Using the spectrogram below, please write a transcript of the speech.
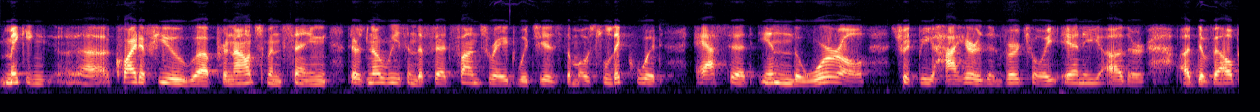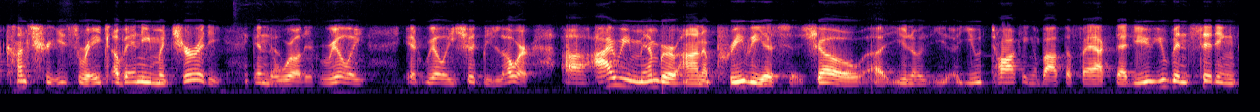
making uh, quite a few uh, pronouncements saying there's no reason the Fed funds rate, which is the most liquid asset in the world, should be higher than virtually any other uh, developed country's rate of any maturity in the world. It really it really should be lower. Uh, I remember on a previous show, uh, you know, you, you, talking about the fact that you you've been sitting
